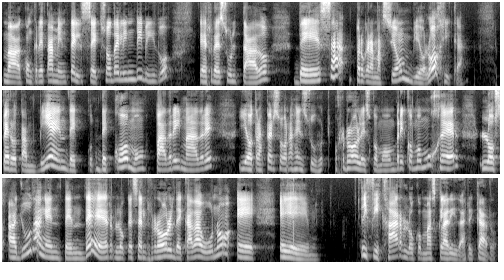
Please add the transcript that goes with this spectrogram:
más concretamente el sexo del individuo es resultado de esa programación biológica, pero también de, cómo padre y madre y otras personas en sus roles como hombre y como mujer los ayudan a entender lo que es el rol de cada uno eh, eh, y fijarlo con más claridad, Ricardo.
